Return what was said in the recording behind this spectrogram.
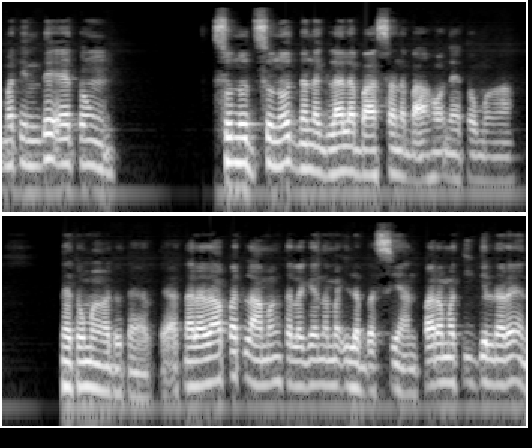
Matindi etong sunod-sunod na naglalabasa na baho na itong mga netong mga Duterte. At nararapat lamang talaga na mailabas yan para matigil na rin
